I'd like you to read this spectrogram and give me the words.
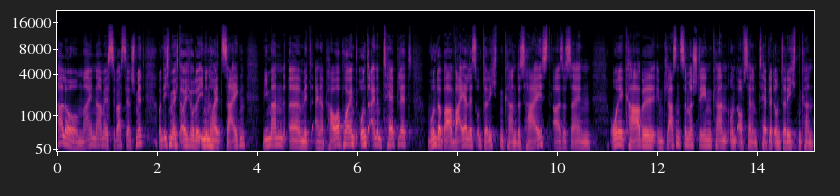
Hallo, mein Name ist Sebastian Schmidt und ich möchte euch oder Ihnen heute zeigen, wie man äh, mit einer PowerPoint und einem Tablet wunderbar wireless unterrichten kann. Das heißt also sein ohne Kabel im Klassenzimmer stehen kann und auf seinem Tablet unterrichten kann.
